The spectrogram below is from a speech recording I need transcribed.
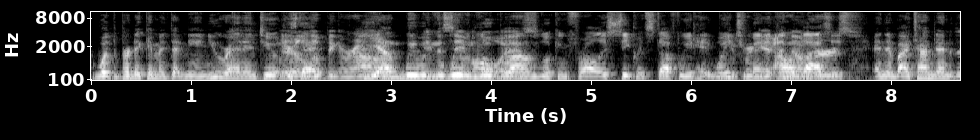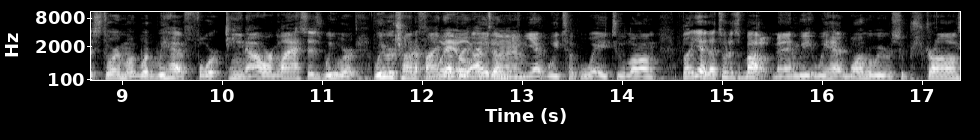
what the predicament that me and you ran into We is were that looping around Yep, we would we would loop hallways. around looking for all this secret stuff. We'd hit way You too many hourglasses, numbers. and then by the time the end of the story mode, what we have? Fourteen hourglasses. We were we were trying to find Way every item, time. and yet we took way too long. But yeah, that's what it's about, man. We we had one where we were super strong.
